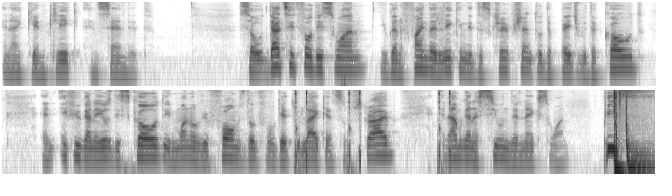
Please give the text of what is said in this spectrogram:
and I can click and send it. So that's it for this one. You're going to find a link in the description to the page with the code. And if you're going to use this code in one of your forms, don't forget to like and subscribe. And I'm going to see you in the next one. Peace.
